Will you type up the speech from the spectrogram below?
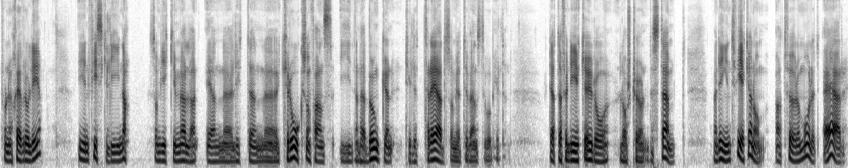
från en Chevrolet i en fisklina som gick emellan en eh, liten eh, krok som fanns i den här bunkern till ett träd som är till vänster på bilden. Detta förnekar ju då Lars Törn bestämt. Men det är ingen tvekan om att föremålet är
